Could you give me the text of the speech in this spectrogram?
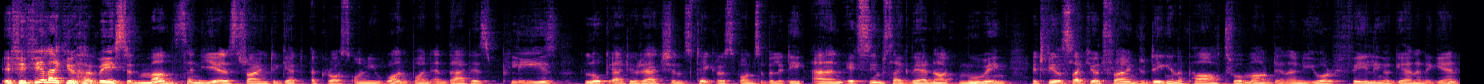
If you feel like you have wasted months and years trying to get across only one point, and that is please look at your actions, take responsibility, and it seems like they are not moving, it feels like you're trying to dig in a path through a mountain and you are failing again and again,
